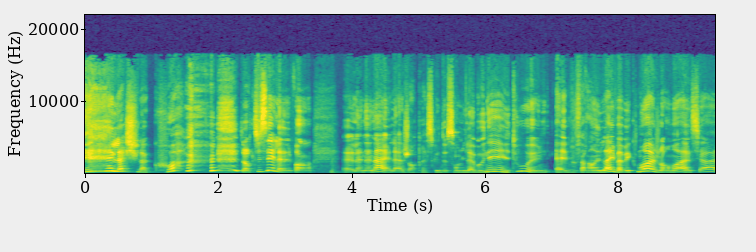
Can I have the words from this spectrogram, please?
Et là, je suis là, quoi? Genre, tu sais, la, euh, la nana, elle a genre presque 200 000 abonnés et tout. Elle, veut faire un live avec moi, genre moi, Asia,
